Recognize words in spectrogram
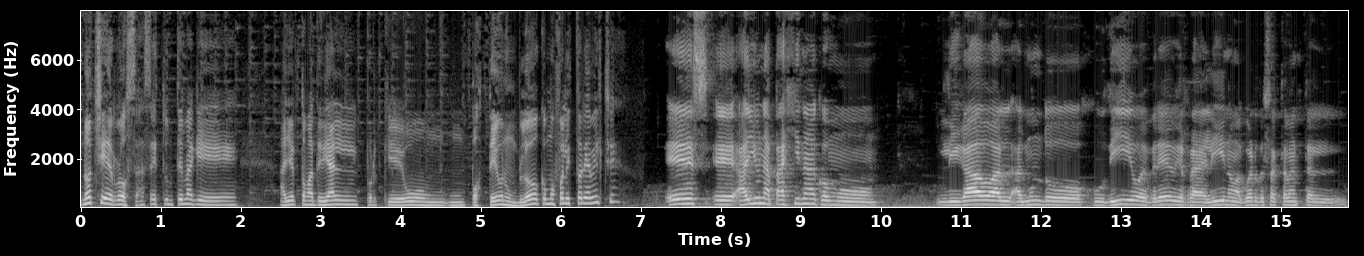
Noche de Rosas. Este es un tema que ayer tomó material porque hubo un, un posteo en un blog. ¿Cómo fue la historia, Vilche? Es, eh, hay una página como ligado al, al mundo judío, hebreo, israelí, no me acuerdo exactamente el-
